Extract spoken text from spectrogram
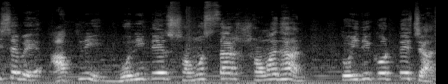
হিসেবে আপনি গণিতের সমস্যার সমাধান তৈরি করতে চান।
